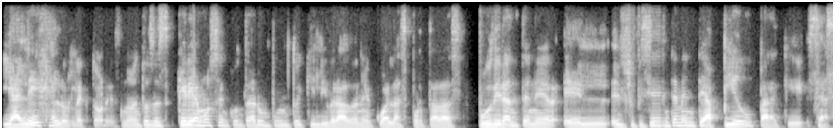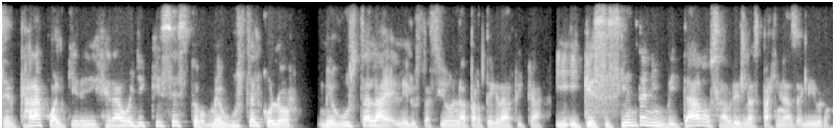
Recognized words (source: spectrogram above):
y aleje a los lectores, ¿no? Entonces queríamos encontrar un punto equilibrado en el cual las portadas pudieran tener el, suficientemente appeal para que se acercara cualquiera y dijera, oye, ¿qué es esto? Me gusta el color, me gusta la, ilustración, la parte gráfica y, que se sientan invitados a abrir las páginas del libro.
